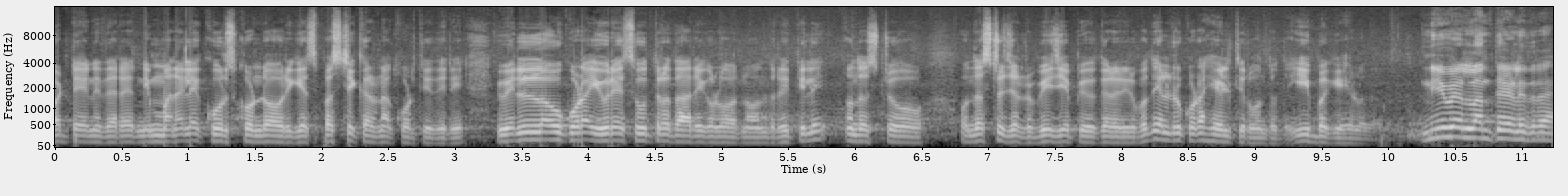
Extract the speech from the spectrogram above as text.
ಭಟ್ ಏನಿದ್ದಾರೆ ನಿಮ್ಮ ಮನೇಲೆ ಕೂರಿಸ್ಕೊಂಡು ಅವರಿಗೆ ಸ್ಪಷ್ಟೀಕರಣ ಕೊಡ್ತಿದ್ದೀರಿ. ಇವೆಲ್ಲವೂ ಕೂಡ ಇವರೇ ಸೂತ್ರಧಾರಿಗಳು ಅನ್ನೋ ಒಂದು ರೀತಿಲಿ ಒಂದಷ್ಟು ಒಂದಷ್ಟು ಜನರು ಬಿ ಜೆ ಪಿ ಇರ್ಬೋದು, ಎಲ್ಲರೂ ಕೂಡ ಹೇಳ್ತಿರುವಂಥದ್ದು ಈ ಬಗ್ಗೆ ಹೇಳೋದು ನೀವೆಲ್ಲ ಅಂತ ಹೇಳಿದರೆ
